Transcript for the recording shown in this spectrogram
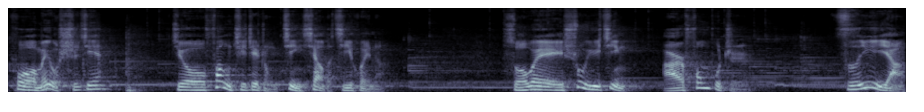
或没有时间，就放弃这种尽孝的机会呢？所谓树欲静而风不止，子欲养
